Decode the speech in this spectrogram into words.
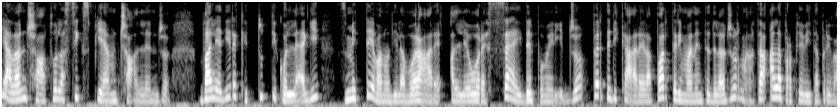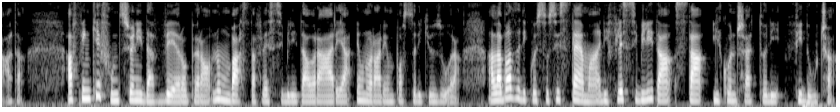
che ha lanciato la 6pm Challenge, vale a dire che tutti i colleghi smettevano di lavorare alle ore 6 del pomeriggio per dedicare la parte rimanente della giornata alla propria vita privata. Affinché funzioni davvero però non basta flessibilità oraria e un orario imposto di chiusura. Alla base di questo sistema di flessibilità sta il concetto di fiducia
